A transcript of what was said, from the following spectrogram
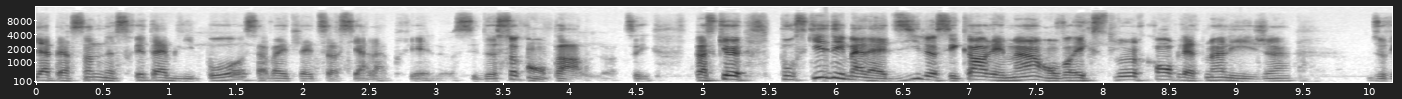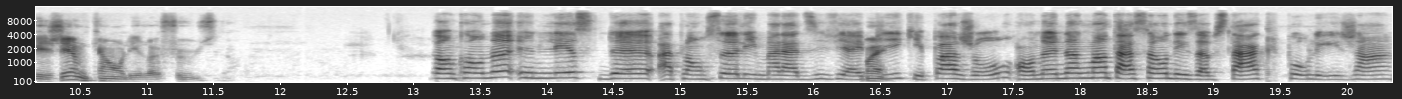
la personne ne se rétablit pas, ça va être l'aide sociale après. C'est de ça qu'on parle. Parce que pour ce qui est des maladies, c'est carrément, on va exclure complètement les gens du régime quand on les refuse. Donc, on a une liste de, appelons ça les maladies VIP, qui n'est pas à jour. On a une augmentation des obstacles pour les gens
